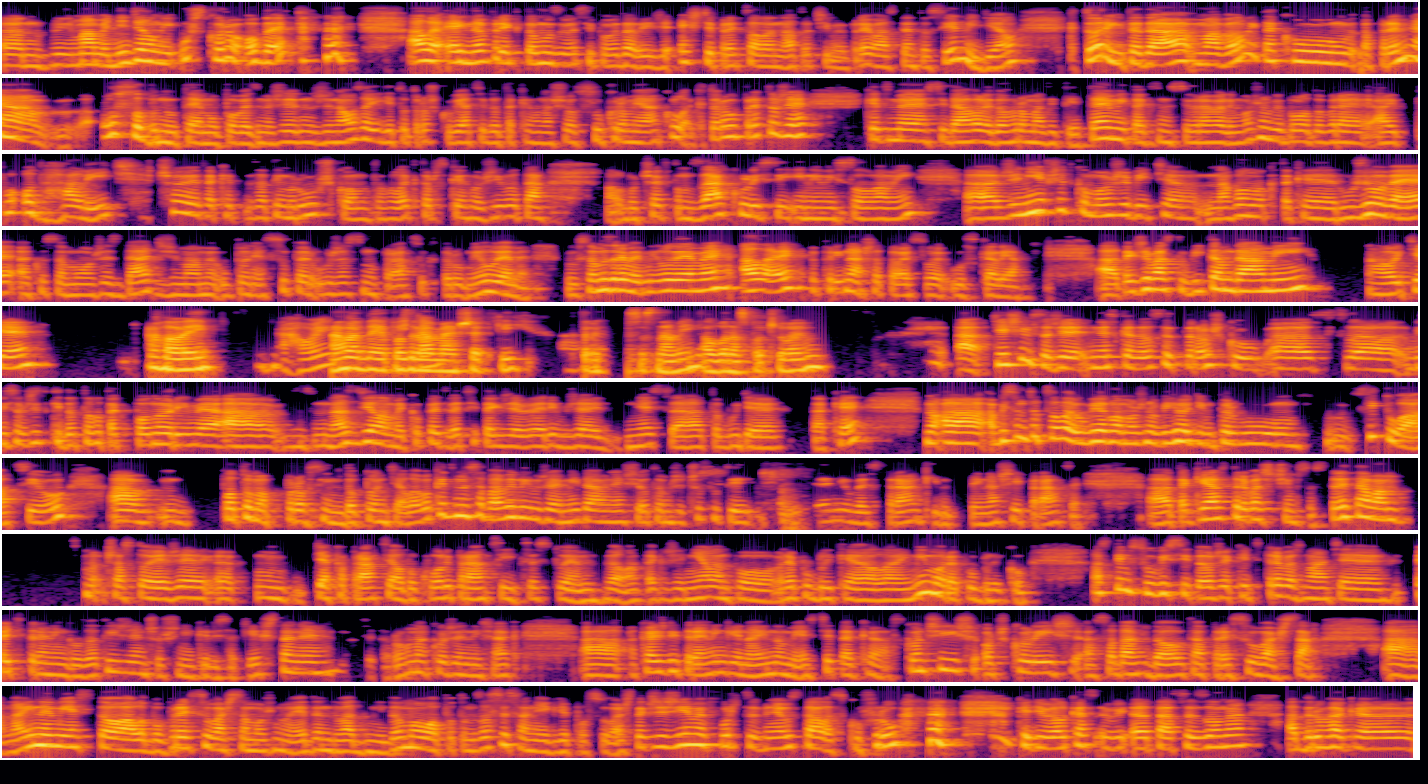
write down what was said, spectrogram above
Máme nedelný už skoro obed, ale aj napriek tomu sme si povedali, že ešte predsa len natočíme pre vás tento 7. diel, ktorý teda má veľmi takú pre mňa osobnú tému, povedzme, že, že naozaj ide to trošku viac do takého našeho súkromia ako lektorov, pretože keď sme si dávali dohromady tie témy, tak sme si vraveli, možno by bolo dobré aj po odhaliť, čo je také za tým rúškom toho lektorského života, alebo čo je v tom zákulisí inými slovami, že nie všetko môže byť e, na vonok také rúžové, ako sa môže zdať, že máme úplne super úžasnú prácu, ktorú milujeme. My samozrejme milujeme, ale prináša to aj svoje úskalia. A, takže vás tu vítam dámy. Ahojte. Ahoj. Ahoj. Ahoj, ja pozdravím aj všetkých, ktorí sú s nami alebo nás počúvajú. A teším sa, že dneska zase trošku uh, s, my sa vždy do toho tak ponoríme a nazdielame kopec veci, takže verím, že aj dnes uh, to bude také. No a aby som to celé uviedla, možno vyhodím prvú situáciu a potom ma prosím doplňte, lebo keď sme sa bavili už aj my dávnejšie o tom, že čo sú tie deňové stránky tej našej práce, a, tak ja treba s čím sa stretávam, často je, že e, vďaka práci alebo kvôli práci cestujem veľa, takže nielen po republike, ale aj mimo republiku. A s tým súvisí to, že keď treba máte 5 tréningov za týždeň, čo niekedy sa tiež stane, ste to rovnako ženy však, a, a každý tréning je na inom mieste, tak skončíš, odškolíš a sadáš do auta, presúvaš sa a na iné miesto, alebo presúvaš sa možno 1-2 dní domov a potom zase sa niekde posúvaš. Takže žijeme furt v neustále z kufru, keď je veľká e, tá sezóna. A druhá,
